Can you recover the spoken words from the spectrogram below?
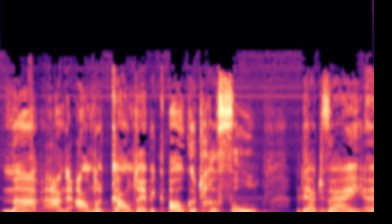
Maar aan de andere kant heb ik ook het gevoel dat wij eh,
